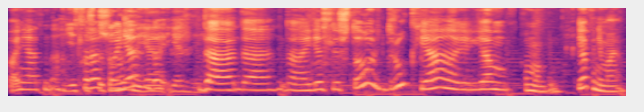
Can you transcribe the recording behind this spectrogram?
понятно. Если Хорошо, нужно, я, я, я здесь. да, да, да. Если что, вдруг я, я помогу. Я понимаю.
